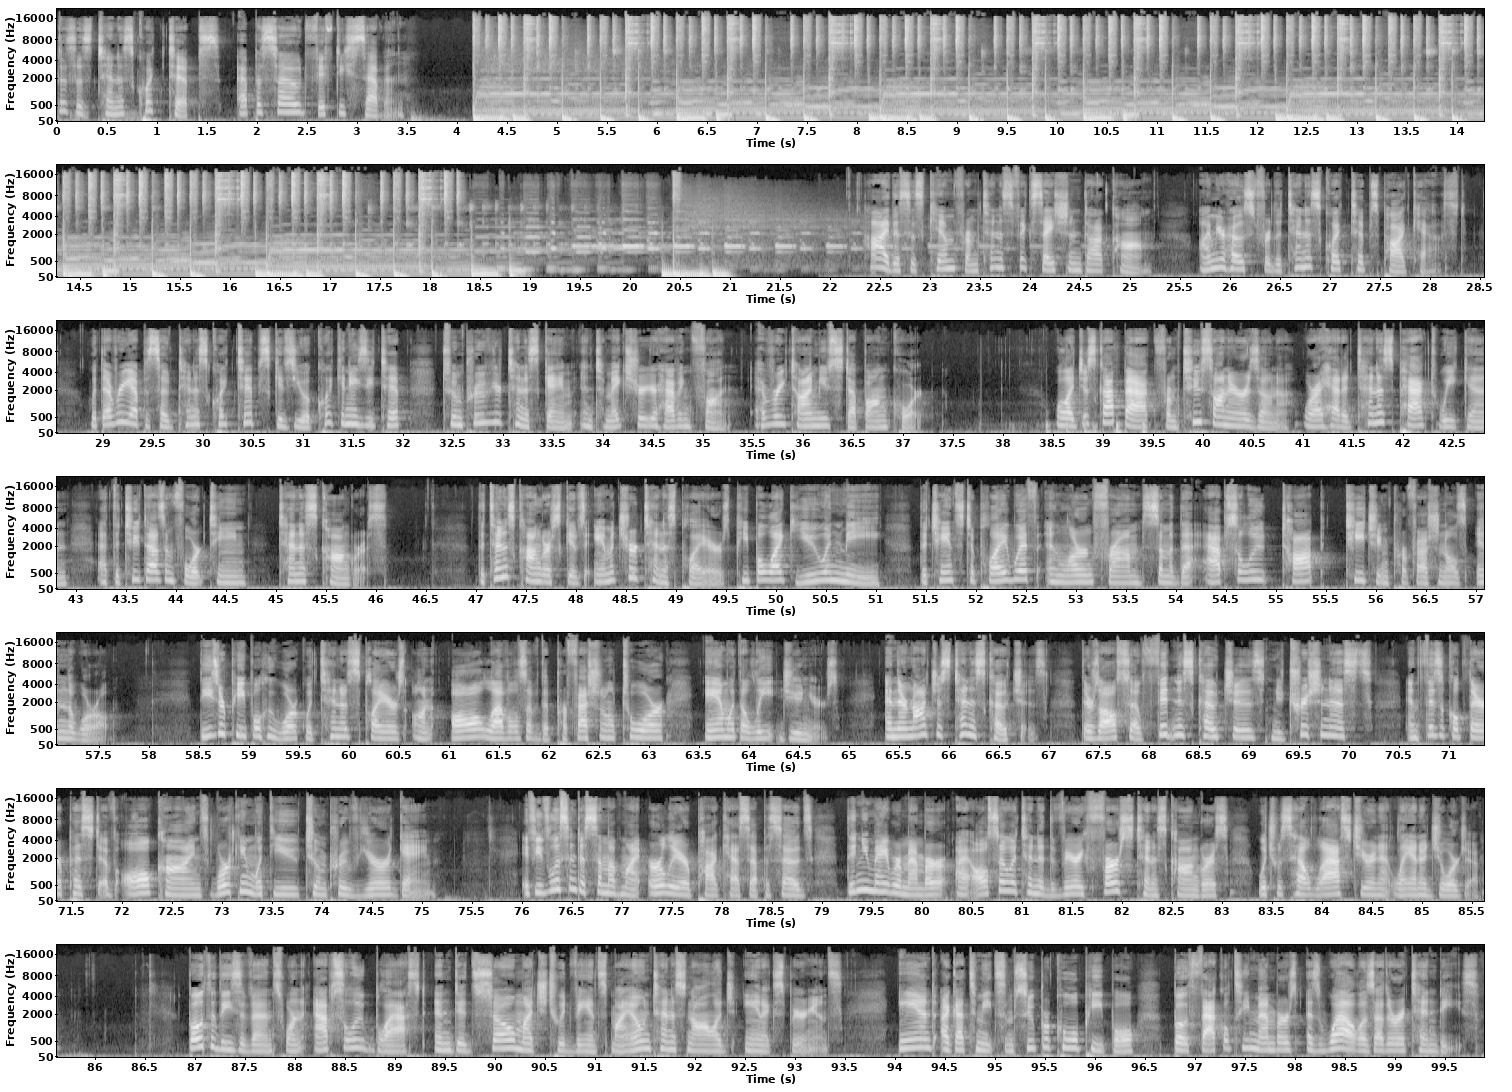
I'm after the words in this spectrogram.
This is Tennis Quick Tips, episode 57. Hi, this is Kim from TennisFixation.com. I'm your host for the Tennis Quick Tips podcast. With every episode, Tennis Quick Tips gives you a quick and easy tip to improve your tennis game and to make sure you're having fun every time you step on court. Well, I just got back from Tucson, Arizona, where I had a tennis packed weekend at the 2014 Tennis Congress. The Tennis Congress gives amateur tennis players, people like you and me, the chance to play with and learn from some of the absolute top teaching professionals in the world. These are people who work with tennis players on all levels of the professional tour and with elite juniors. And they're not just tennis coaches, there's also fitness coaches, nutritionists, and physical therapists of all kinds working with you to improve your game. If you've listened to some of my earlier podcast episodes, then you may remember I also attended the very first tennis congress, which was held last year in Atlanta, Georgia. Both of these events were an absolute blast and did so much to advance my own tennis knowledge and experience. And I got to meet some super cool people, both faculty members as well as other attendees.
